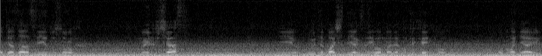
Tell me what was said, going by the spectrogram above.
От я зараз їду 40 миль в час і будете бачити, як зліва мене потихеньку обганяють.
